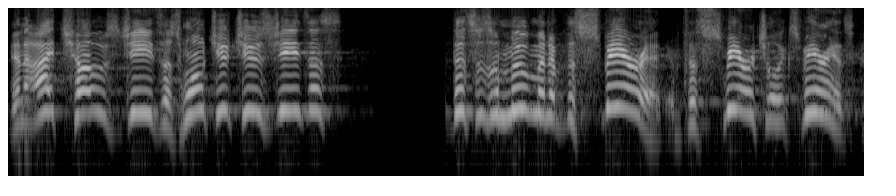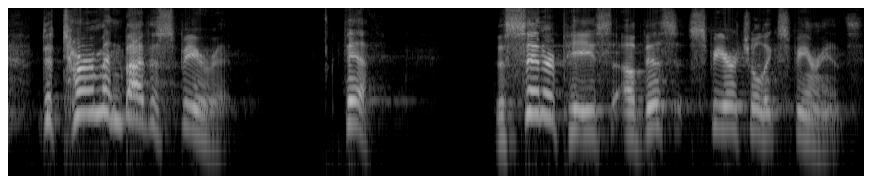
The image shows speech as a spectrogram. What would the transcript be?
and I chose Jesus. Won't you choose Jesus? This is a movement of the Spirit, it's a spiritual experience determined by the Spirit. Fifth, the centerpiece of this spiritual experience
